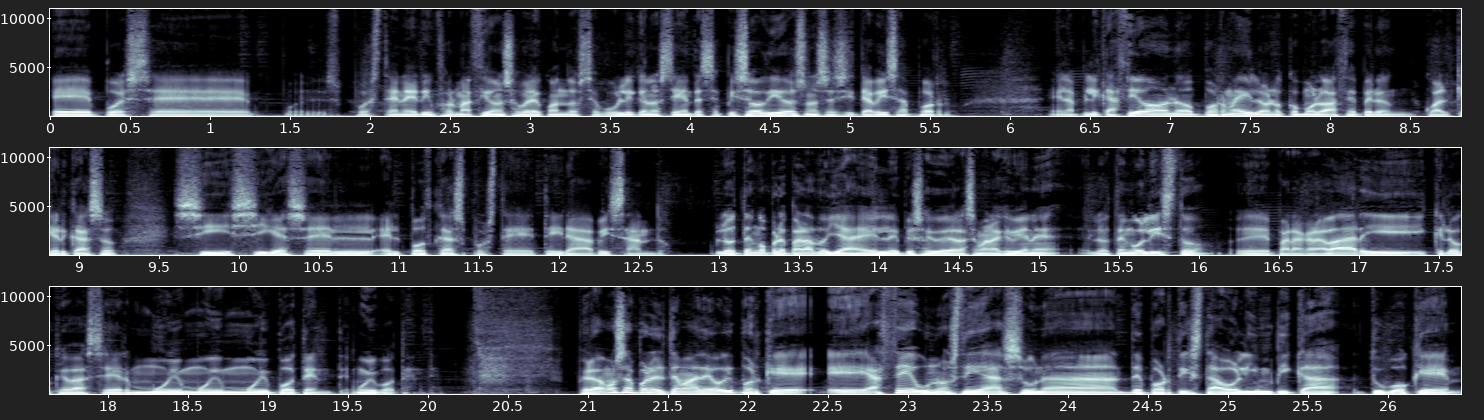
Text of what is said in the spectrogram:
eh, pues, eh, pues, pues tener información sobre cuando se publiquen los siguientes episodios. No sé si te avisa por en la aplicación o por mail o no cómo lo hace, pero en cualquier caso, si sigues el, podcast, pues te, irá avisando. Lo tengo preparado ya, el episodio de la semana que viene. Lo tengo listo para grabar y creo que va a ser muy, muy, muy potente, muy potente. Pero vamos a por el tema de hoy porque eh, hace unos días una deportista olímpica tuvo que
